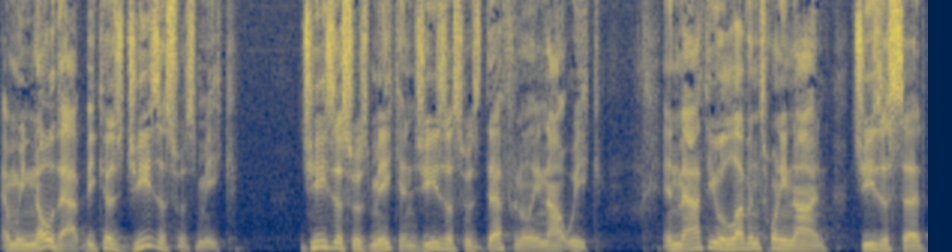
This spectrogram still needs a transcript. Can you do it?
And we know that because Jesus was meek. Jesus was meek and Jesus was definitely not weak. In Matthew 11, 29, Jesus said,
